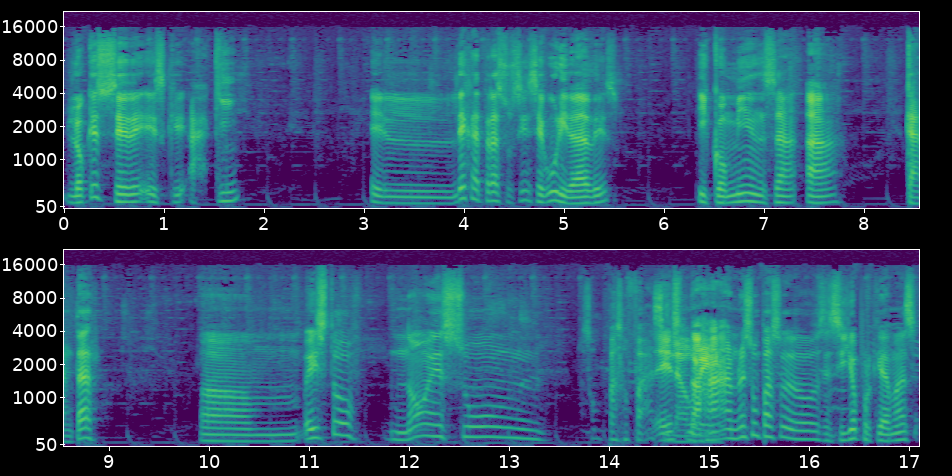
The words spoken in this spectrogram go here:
Lo que sucede es que aquí él deja atrás sus inseguridades y comienza a cantar. Um, esto no es un Es un paso fácil, es- ajá, no es un paso sencillo porque además,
